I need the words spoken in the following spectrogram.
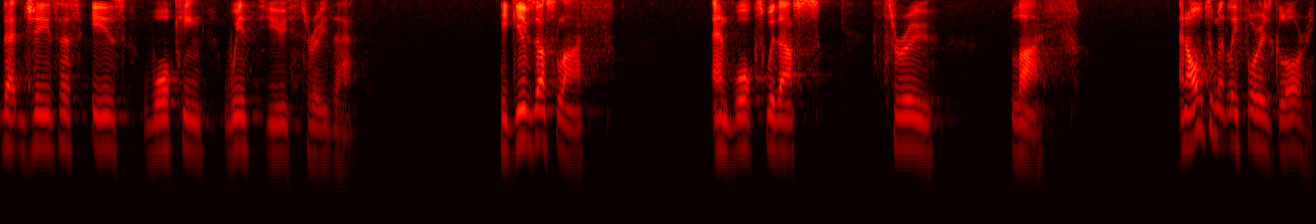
that Jesus is walking with you through that. He gives us life and walks with us through life, and ultimately for his glory.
